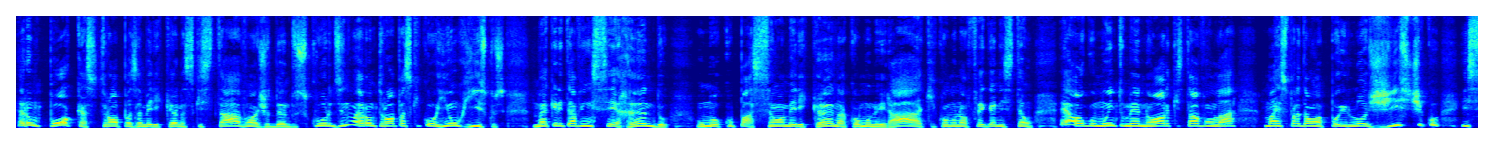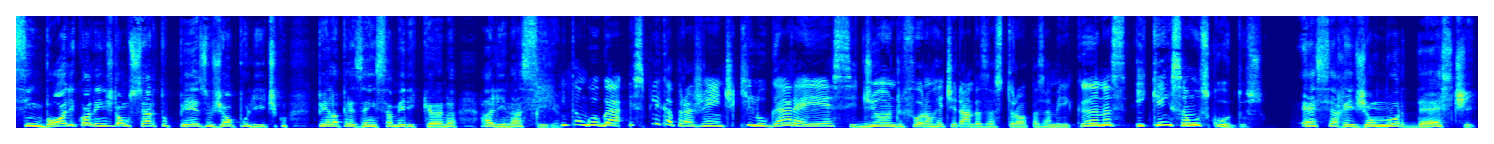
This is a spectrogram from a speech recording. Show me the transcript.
eram poucas tropas americanas que estavam ajudando os curdos e não eram tropas que corriam riscos. Não é que ele estava encerrando uma ocupação americana, como no Iraque, como no Afeganistão. É algo muito menor que estavam lá mais para dar um apoio logístico e simbólico, além de dar um certo peso geopolítico pela presença americana ali na Síria. Então, Guga, explica pra gente que lugar é esse de onde foram retiradas as tropas americanas e quem são os curdos. Essa é a região nordeste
